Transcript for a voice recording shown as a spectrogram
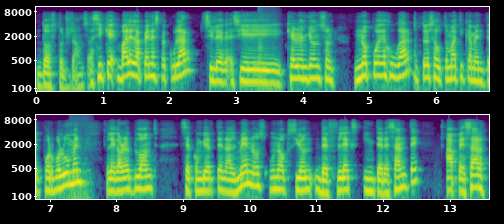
dos touchdowns. Así que vale la pena especular si, le, si Johnson no puede jugar, entonces automáticamente por volumen, LeGarrette Blunt se convierte en al menos una opción de flex interesante, a pesar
